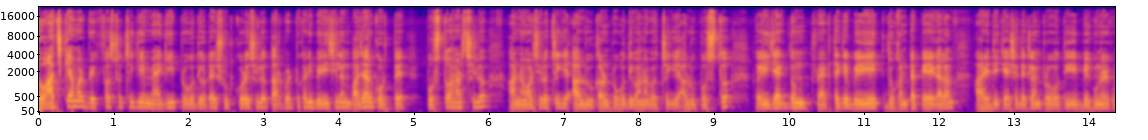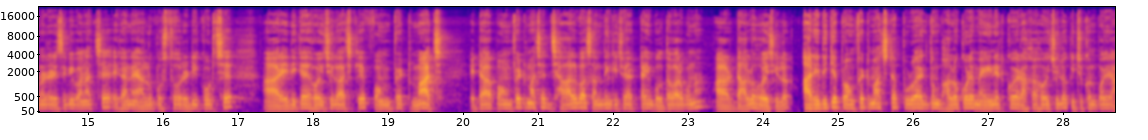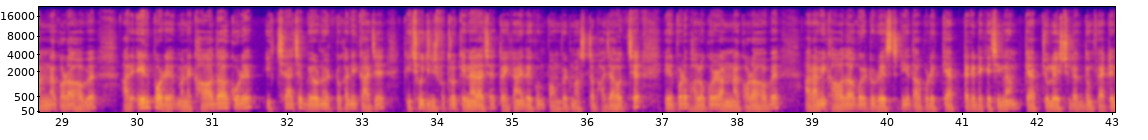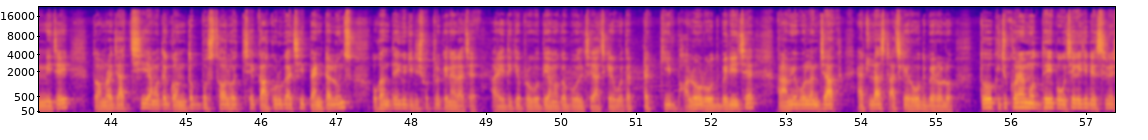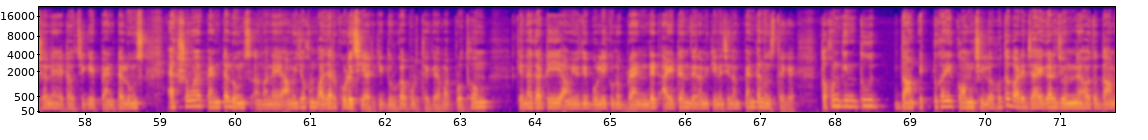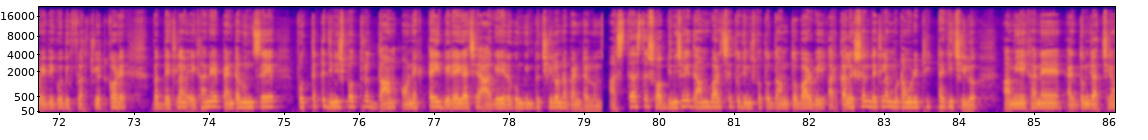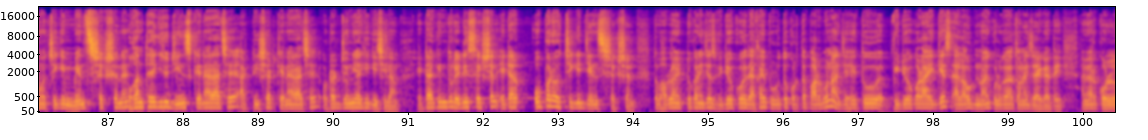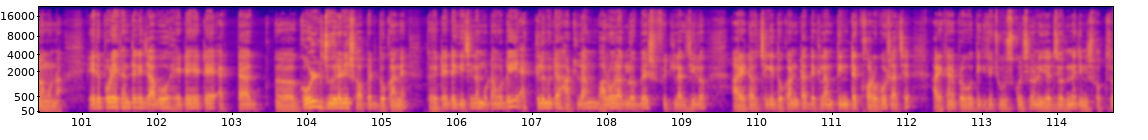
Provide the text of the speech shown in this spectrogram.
তো আজকে আমার ব্রেকফাস্ট হচ্ছে গিয়ে ম্যাগি, প্রগতি ওটাই শ্যুট করেছিল। তারপর একটুখানি বেরিয়েছিলাম বাজার করতে, পোস্ত আনার ছিল। আর নেওয়ার ছিল হচ্ছে গিয়ে আলু, কারণ প্রগতি বানাবে হচ্ছে গিয়ে আলু পোস্ত। তো এই যে একদম ফ্ল্যাট থেকে বেরিয়েই দোকানটা পেয়ে গেলাম। আর এদিকে এসে দেখলাম প্রগতি বেগুনের কোনো একটা রেসিপি বানাচ্ছে। এখানে আলু পোস্ত রেডি করছে। আর এদিকে হয়েছিল আজকে পমফ্রেট মাছ। এটা পমফ্রেট মাছের ঝাল বা সামথিং কিছু একটা আমি বলতে পারব না, আর ডালও হয়েছিল। আর এদিকে পমফ্রেট মাছটা পুরো একদম ভালো করে ম্যারিনেট করে রাখা হয়েছিল, কিছুক্ষণ পরে রান্না করা হবে। আর এরপরে মানে খাওয়া দাওয়া করে ইচ্ছে আছে বেরোনো একটুখানি কাজে, কিছু জিনিসপত্র কেনার আছে। তো এখানে দেখুন পমফ্রেট মাছটা ভাজা হচ্ছে, এরপরে ভালো করে রান্না করা হবে। আর আমি খাওয়া দাওয়া করে একটু রেস্ট নিয়ে তারপরে ক্যাবটাকে ডেকেছিলাম। ক্যাব চলে এসেছিল একদম ফ্ল্যাটের নিচেই। তো আমরা যাচ্ছি, আমাদের গন্তব্যস্থল হচ্ছে কাকুরগাছি প্যান্টালুন্স ওখান থেকে জিনিসপত্র কেনার আছে। আর এদিকে প্রগতি আমাকে বলছে আজকের ওয়েদারটা কি ভালো রোদ বেরিয়েছে। আর আমিও বললাম, যাক অ্যাট লাস্ট আজকে রোদ বেরোলো। তো কিছুক্ষণের মধ্যেই পৌঁছে গেছি ডেস্টিনেশনে এটা হচ্ছে কি প্যান্টালুন্স একসময় প্যান্টালুন্স মানে আমি যখন বাজার করেছি আর কি, দুর্গাপুর থেকে, আমার প্রথম কেনাকাটি, আমি যদি বলি কোনো ব্র্যান্ডেড আইটেম দেন আমি কিনেছিলাম প্যান্টালুন্স থেকে। তখন কিন্তু দাম একটুখানি কম ছিল। হতে পারে জায়গার জন্য হয়তো দাম এদিক ওদিক ফ্লাকচুয়েট করে বাট দেখলাম এখানে প্যান্টালুন্সে প্রত্যেকটা জিনিসপত্রের দাম অনেকটাই বেড়ে গেছে। আগে এরকম কিন্তু ছিল না প্যান্টালুন্স আস্তে আস্তে সব জিনিসেরই দাম বাড়ছে, তো জিনিসপত্রের দাম তো বাড়বেই। আর কালেকশন দেখলাম মোটামুটি ঠিকঠাকই ছিল। আমি এখানে একদম যাচ্ছিলাম হচ্ছে কি মেন্স সেকশনে ওখান থেকে কিছু জিন্স কেনার আছে আর টি শার্ট কেনার আছে। ওটার জন্যই আর কি গেছিলাম। এটা কিন্তু লেডিস সেকশন এটার ওপরে হচ্ছে কি জেন্টস সেকশন তো ভাবলাম একটুখানি জাস্ট ভিডিও করে দেখাই, পুরো তো করতে পারব না, যেহেতু ভিডিও করা আই গেস অ্যালাউড নয় কলকাতাতে অনেক জায়গাতেই, আমি আর করলামও না। এরপরে এখান থেকে যাব হেঁটে হেঁটে একটা গোল্ড জুয়েলারি শপের দোকানে। তো হেঁটে হেঁটে গেছিলাম মোটামুটি এক কিলোমিটার হাঁটলাম, ভালো লাগল, বেশ ফিট লাগছিল। আর এটা হচ্ছে কি দোকানটা, দেখলাম তিনটে খরগোশ আছে। আর এখানে প্রগতি কিছু চুজ করছিল নিজের জন্য, জিনিসপত্র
